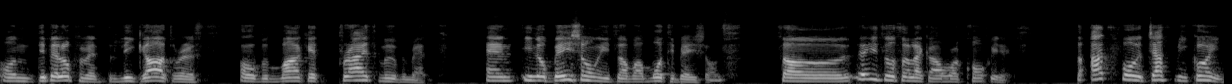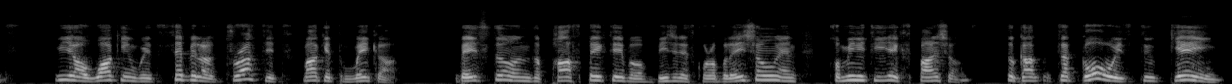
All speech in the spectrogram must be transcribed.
on development regardless of market price movement. And innovation is our motivations. So it's also like our confidence. So as for Jasmy coins, we are working with several trusted market makers based on the perspective of business collaboration and community expansion. So the goal is to gain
